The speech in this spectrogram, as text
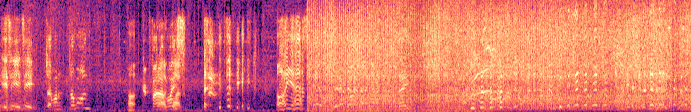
It's here, it's here. Jump on, jump on. Oh, Group photo, Oh, boys. oh yes!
